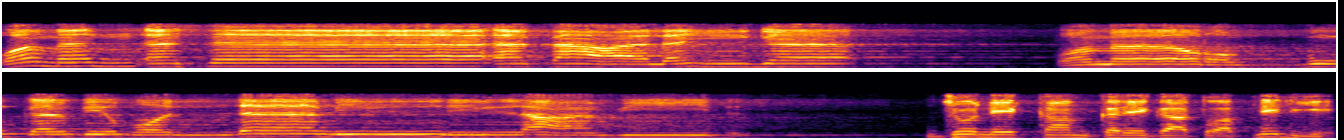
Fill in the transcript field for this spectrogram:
ومن أساء فعليها وما ربك بظلام للعبيد جو نیک کام کرے گا تو اپنے لیے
